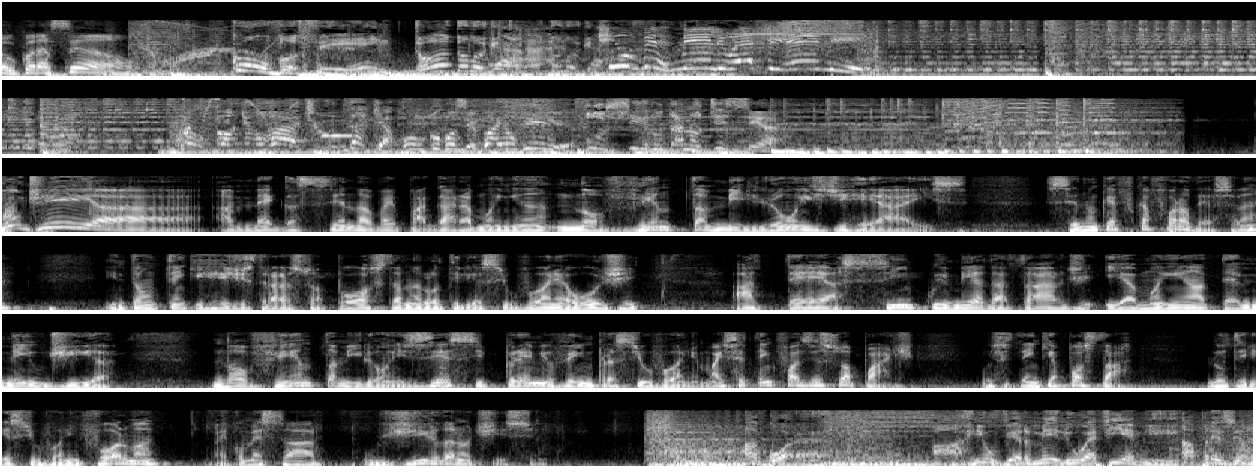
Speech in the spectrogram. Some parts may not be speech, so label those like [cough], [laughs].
seu coração. Com você em todo lugar. Rio Vermelho FM. Não toque no rádio. Daqui a pouco você vai ouvir o Giro da Notícia. Bom dia! A Mega Sena vai pagar amanhã 90 milhões de reais. Você não quer ficar fora dessa, né? Então tem que registrar a sua aposta na Loteria Silvânia hoje até às cinco e meia da tarde e amanhã até meio-dia. 90 milhões. Esse prêmio vem para Silvânia, mas você tem que fazer sua parte. Você tem que apostar. Loteria Silvânia informa. Vai começar o Giro da Notícia. Agora, a Rio Vermelho FM apresenta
